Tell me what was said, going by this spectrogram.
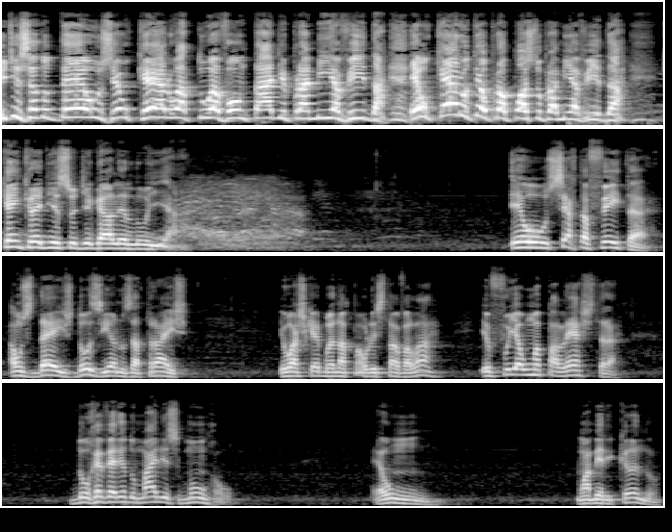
e dizendo: Deus, eu quero a tua vontade para a minha vida, eu quero o teu propósito para a minha vida. Quem crê nisso, diga aleluia. Eu, certa feita, uns 10, 12 anos atrás, eu acho que a irmã Ana Paula estava lá, eu fui a uma palestra do reverendo Miles Monroe. É um um americano,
